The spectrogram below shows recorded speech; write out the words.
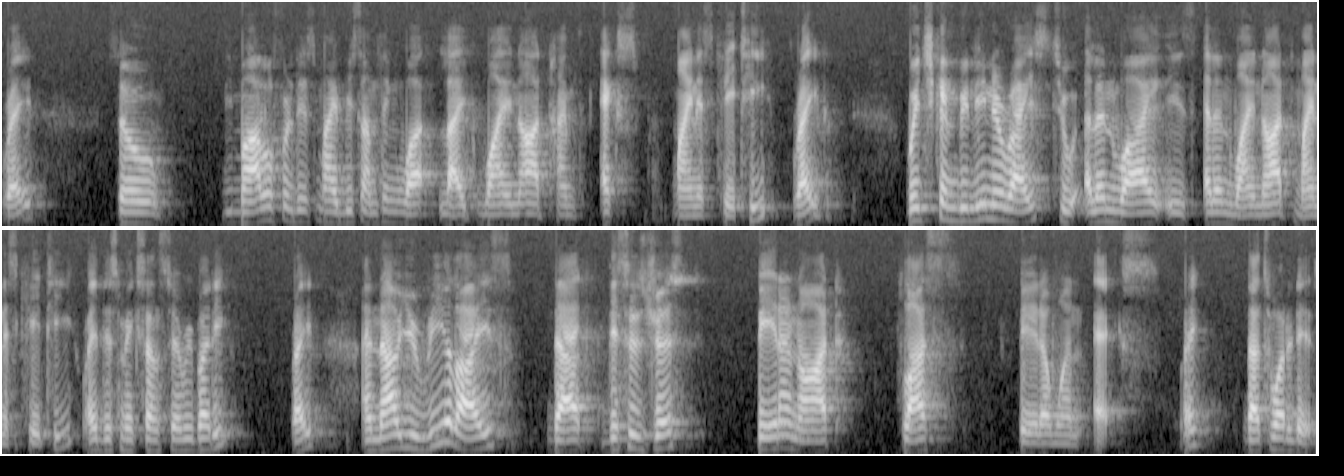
right? So the model for this might be something like y naught times x minus kt, right? which can be linearized to ln y is ln y naught minus kt, right? This makes sense to everybody, right? And now you realize that this is just beta naught plus beta 1x, right? That's what it is.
